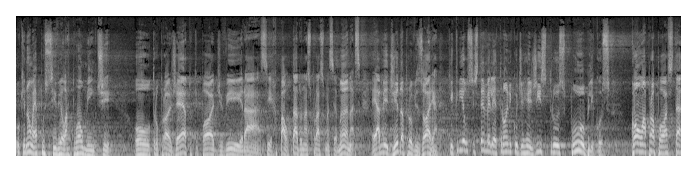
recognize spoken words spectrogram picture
o que não é possível atualmente. Outro projeto que pode vir a ser pautado nas próximas semanas é a medida provisória que cria o sistema eletrônico de registros públicos. Com a proposta,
